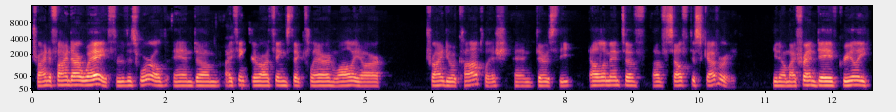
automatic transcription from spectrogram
trying to find our way through this world. And um, i think there are things that claire and wally are trying to accomplish and there's the element of of self-discovery. You know, my friend Dave Greeley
